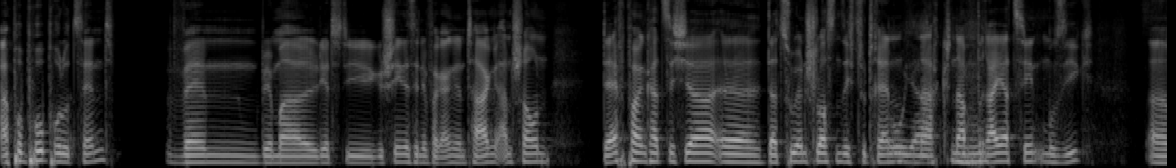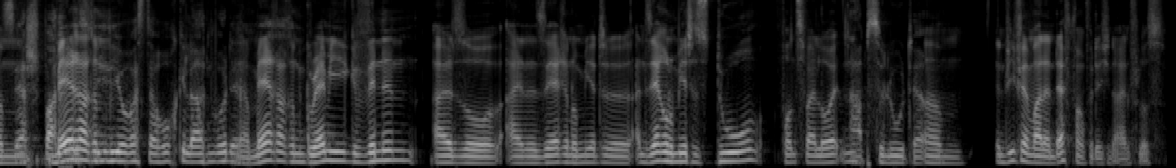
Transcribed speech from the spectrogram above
Apropos Produzent, wenn wir mal jetzt die Geschehnisse in den vergangenen Tagen anschauen, Daft Punk hat sich ja äh, dazu entschlossen, sich zu trennen Oh ja. nach knapp Mhm. drei Jahrzehnten Musik. Ähm, Sehr spannendes mehreren, Video, was da hochgeladen wurde. ja, mehreren Grammy-Gewinnen, also eine sehr renommierte, ein sehr renommiertes Duo von zwei Leuten. Absolut, ja. Ähm, inwiefern war denn Daft Punk für dich ein Einfluss?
